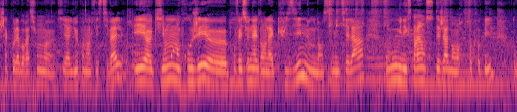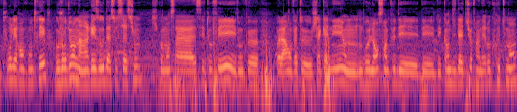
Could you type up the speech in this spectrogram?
chaque collaboration qui a lieu pendant le festival et qui ont un projet professionnel dans la cuisine ou dans ces métiers-là ou une expérience déjà dans leur propre pays. Pour les rencontrer, aujourd'hui, on a un réseau d'associations qui commence à s'étoffer et donc voilà, en fait, chaque année, on, relance un peu des, candidatures, enfin des recrutements.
